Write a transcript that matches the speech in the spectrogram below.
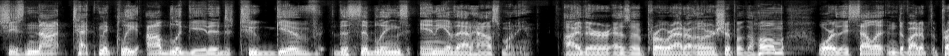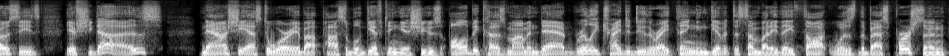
She's not technically obligated to give the siblings any of that house money, either as a pro rata ownership of the home or they sell it and divide up the proceeds. If she does, now she has to worry about possible gifting issues, all because mom and dad really tried to do the right thing and give it to somebody they thought was the best person,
